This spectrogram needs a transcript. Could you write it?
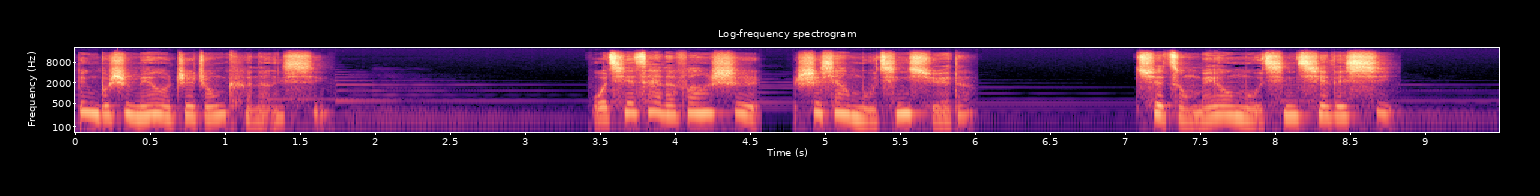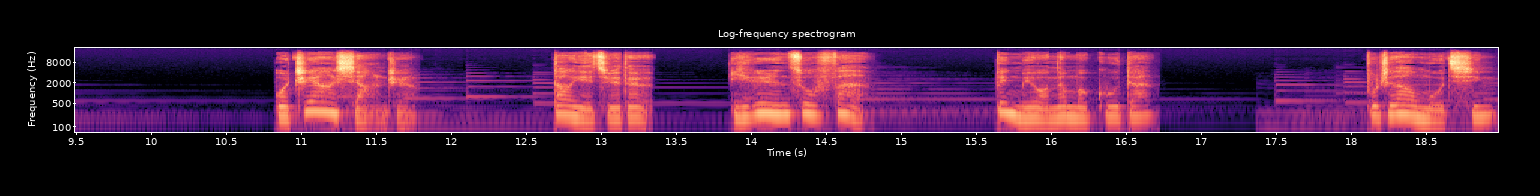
并不是没有这种可能性。我切菜的方式是向母亲学的，却总没有母亲切的细。我这样想着，倒也觉得一个人做饭，并没有那么孤单。不知道母亲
